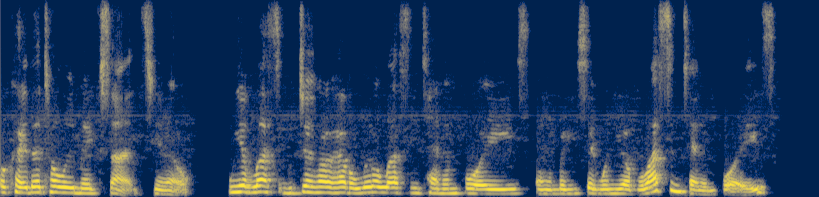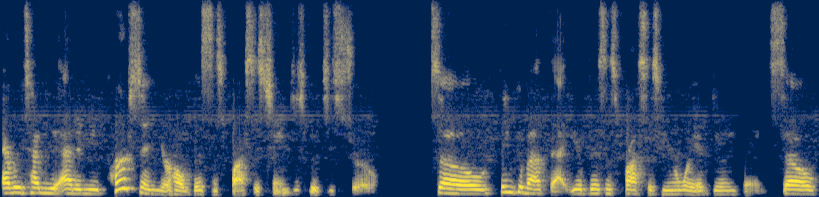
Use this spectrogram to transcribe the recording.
okay, that totally makes sense. You know, we have less, we just have a little less than 10 employees. And but he said, when you have less than 10 employees, every time you add a new person, your whole business process changes, which is true. So think about that, your business process and your way of doing things. So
